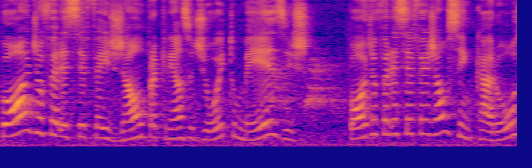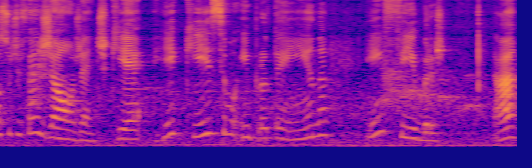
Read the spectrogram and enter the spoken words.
pode oferecer feijão para criança de oito meses? Pode oferecer feijão sim, caroço de feijão, gente, que é riquíssimo em proteína e em fibras, tá?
